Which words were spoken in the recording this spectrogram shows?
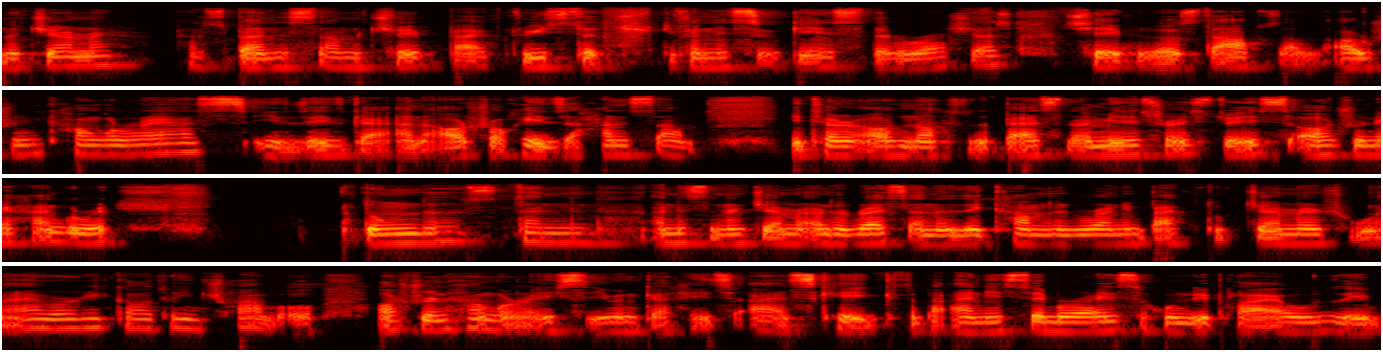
The German have spent some trip back to research defense against the Russians. Chief the staff of Austrian Congress is this guy and also he's handsome. It turned out not the best administrators Austria-Hungary don't understand, understand German and the and they come running back to Germany whenever he got in trouble. Austrian Hungaries even get his ass kicked by any Serbians who reply the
